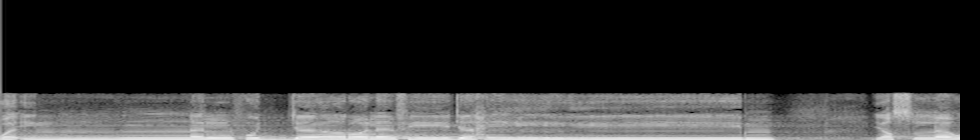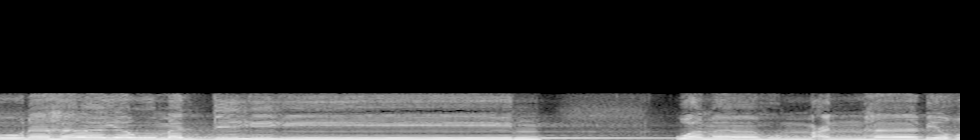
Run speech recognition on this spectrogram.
وإن الفجار لفي جحيم يصلونها يوم الدين وما هم عنها بغائبين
